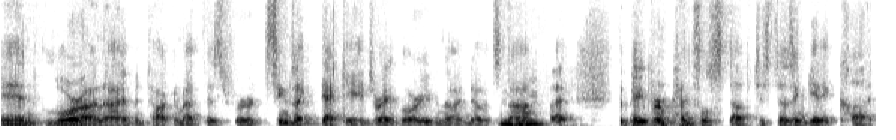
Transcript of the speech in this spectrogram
and laura and i have been talking about this for seems like decades right laura even though i know it's mm-hmm. not but the paper and pencil stuff just doesn't get it cut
